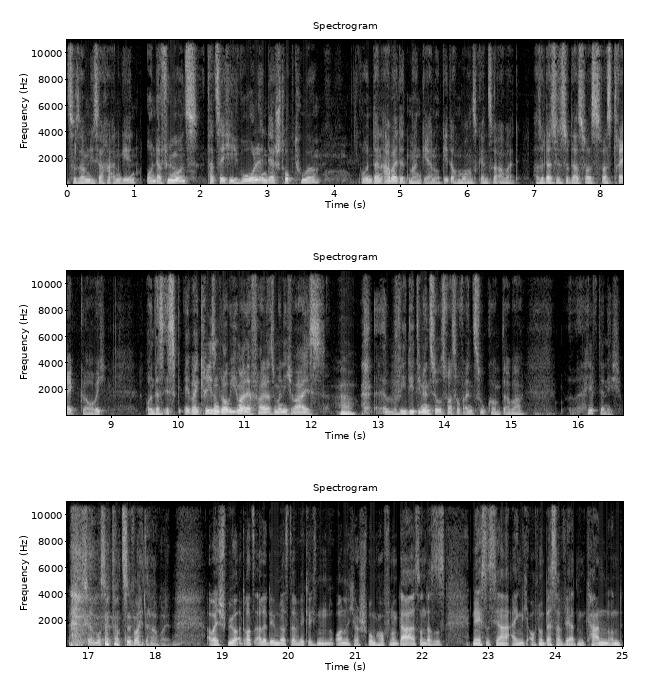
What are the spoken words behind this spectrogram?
zusammen die Sache angehen. Und da fühlen wir uns tatsächlich wohl in der Struktur. Und dann arbeitet man gern und geht auch morgens gern zur Arbeit. Also das ist so das, was, was trägt, glaube ich. Und das ist bei Krisen, glaube ich, immer der Fall, dass man nicht weiß, ja. wie die Dimension ist, was auf einen zukommt. Aber hilft ja nicht. Man muss ja trotzdem weiterarbeiten. Aber ich spüre trotz alledem, dass da wirklich ein ordentlicher Schwung Hoffnung da ist und dass es nächstes Jahr eigentlich auch nur besser werden kann. Und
